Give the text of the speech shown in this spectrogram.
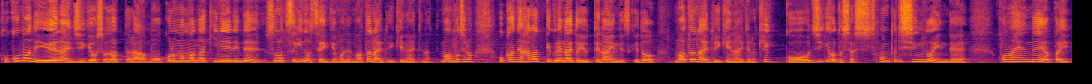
ここまで言えない事業所だったらもうこのまま泣き寝入りでその次の請求まで待たないといけないってなってまあもちろんお金払ってくれないとは言ってないんですけど待たないといけないっていうのは結構事業としては本当にしんどいんでこの辺ねやっぱり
